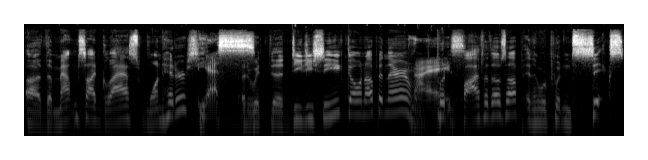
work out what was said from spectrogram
uh, the Mountainside Glass one hitters. Yes. with the DGC going up in there. and we're Putting five of those up, and then we're putting six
